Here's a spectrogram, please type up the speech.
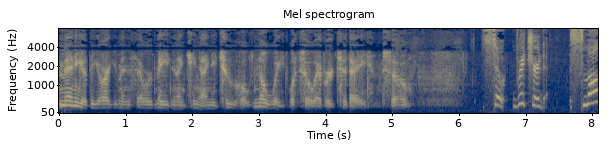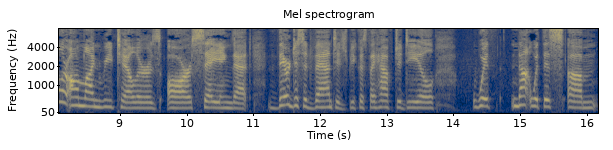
many of the arguments that were made in 1992 hold no weight whatsoever today. So. So, Richard, smaller online retailers are saying that they're disadvantaged because they have to deal with not with this um,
